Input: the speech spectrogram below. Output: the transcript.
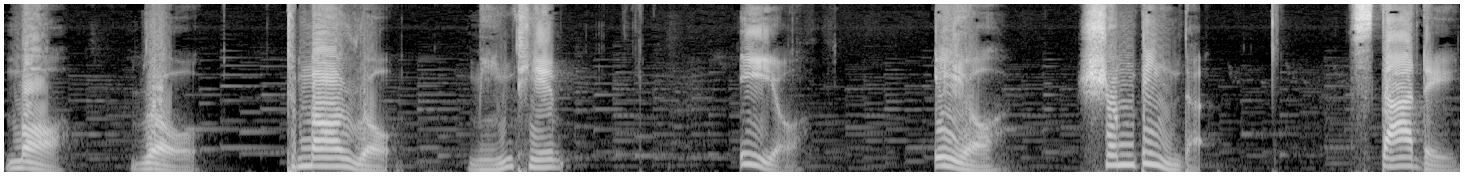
tomorrow，tomorrow 明天，ill ill 生病的，study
